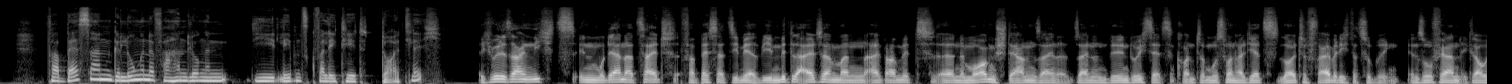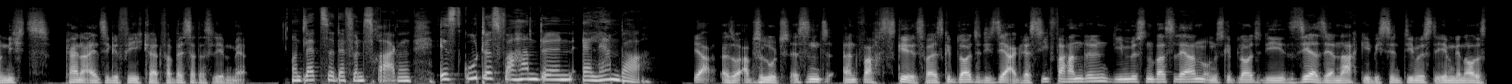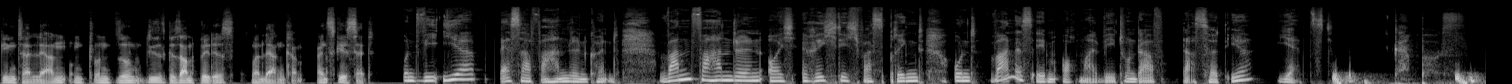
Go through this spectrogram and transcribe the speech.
Verbessern gelungene Verhandlungen die Lebensqualität deutlich? Ich würde sagen, nichts in moderner Zeit verbessert sie mehr. Wie im Mittelalter man einfach mit äh, einem Morgenstern sein, seinen Willen durchsetzen konnte, muss man halt jetzt Leute freiwillig dazu bringen. Insofern, ich glaube, nichts, keine einzige Fähigkeit verbessert das Leben mehr. Und letzte der fünf Fragen. Ist gutes Verhandeln erlernbar? Ja, also absolut. Es sind einfach Skills, weil es gibt Leute, die sehr aggressiv verhandeln, die müssen was lernen und es gibt Leute, die sehr, sehr nachgiebig sind, die müssten eben genau das Gegenteil lernen und, und so dieses Gesamtbild ist, was man lernen kann. Ein Skillset und wie ihr besser verhandeln könnt. Wann Verhandeln euch richtig was bringt und wann es eben auch mal wehtun darf, das hört ihr jetzt. Campus.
